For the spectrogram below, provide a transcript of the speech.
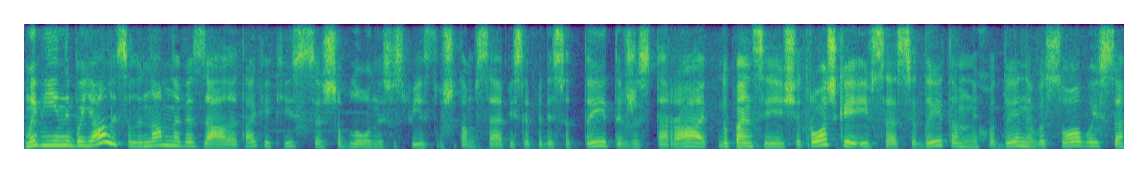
ми б її не боялися, але нам нав'язали так якісь шаблони суспільства, що там все після 50 ти вже стара. До пенсії ще трошки, і все сиди там, не ходи, не висовуйся,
